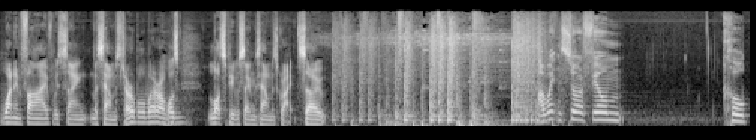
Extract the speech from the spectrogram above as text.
one in five was saying the sound was terrible. Where I was, Mm-hmm. lots of people saying the sound was great. So I went and saw a film called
